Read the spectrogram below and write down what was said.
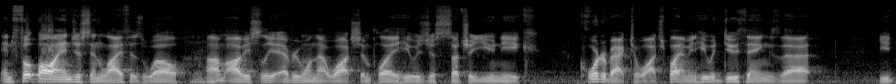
in football and just in life as well. Um, obviously, everyone that watched him play, he was just such a unique quarterback to watch play. I mean, he would do things that you'd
